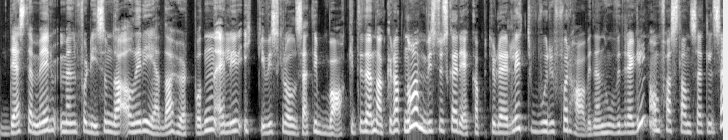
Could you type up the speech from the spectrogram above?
Det stemmer, men for de som da allerede har hørt på den, eller ikke vil scrolle seg tilbake til den akkurat nå, hvis du skal rekapitulere litt, hvorfor har vi den hovedregelen om fast ansettelse?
